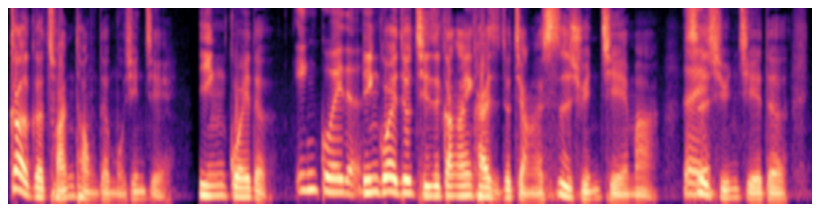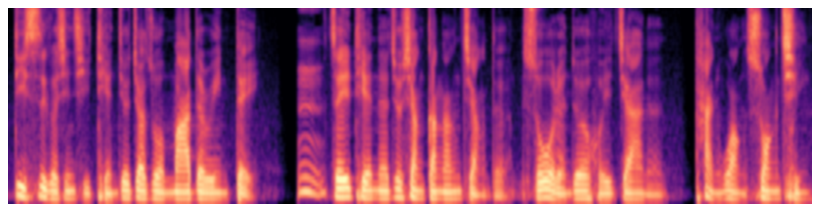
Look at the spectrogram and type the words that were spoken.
各个传统的母亲节，阴规的，阴规的，阴规就其实刚刚一开始就讲了四旬节嘛。对四旬节的第四个星期天就叫做 Mothering Day。嗯，这一天呢，就像刚刚讲的，所有人都会回家呢探望双亲。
